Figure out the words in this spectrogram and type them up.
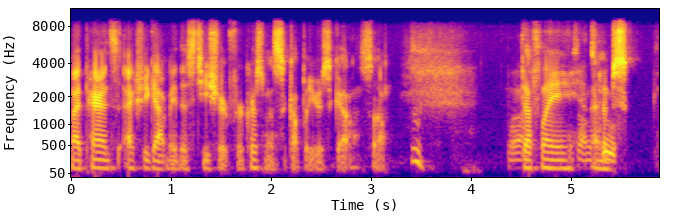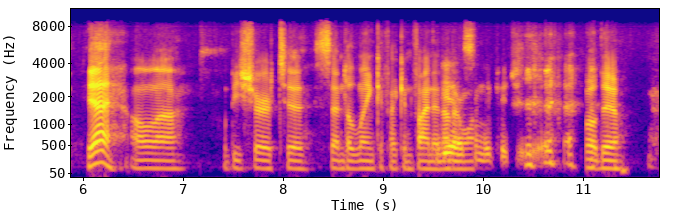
my parents actually got me this T-shirt for Christmas a couple years ago. So Wow. definitely an cool. obs- yeah. I'll uh, I'll be sure to send a link if I can find another yeah, one. send me pictures. Yeah. Will do.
